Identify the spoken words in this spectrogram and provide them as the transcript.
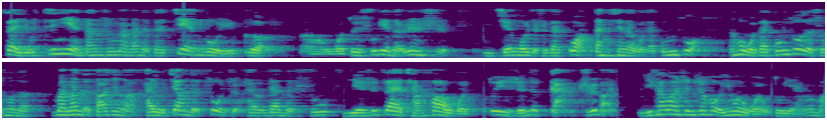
在由经验当中慢慢的在建构一个呃我对书店的认识。以前我只是在逛，但是现在我在工作。然后我在工作的时候呢，慢慢的发现了还有这样的作者，还有这样的书，也是在强化我对人的感知吧。离开万盛之后，因为我读研了嘛，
